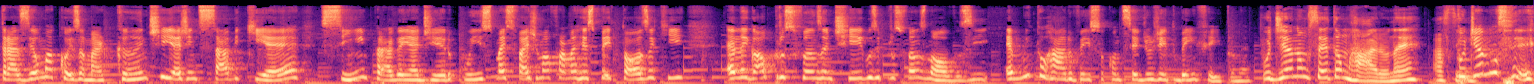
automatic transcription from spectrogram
trazer uma coisa marcante e a gente sabe que é, sim, para ganhar dinheiro com isso, mas faz de uma forma respeitosa que é legal para os fãs antigos e para os fãs novos. E é muito raro ver isso acontecer de um jeito bem feito, né? Podia não ser tão raro, né? Assim. Podia não ser.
